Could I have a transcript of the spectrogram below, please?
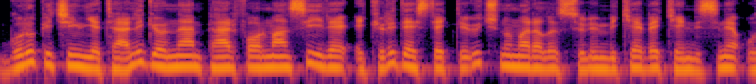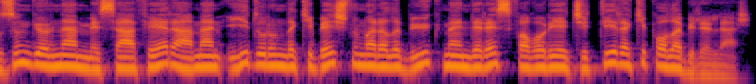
Grup için yeterli görünen performansı ile ekürü destekli 3 numaralı Sülümbike ve kendisine uzun görünen mesafeye rağmen iyi durumdaki 5 numaralı Büyük Menderes favoriye ciddi rakip olabilirler.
